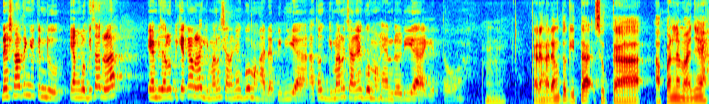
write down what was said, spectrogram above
there's nothing you can do. Yang lu bisa adalah yang bisa lu pikirkan adalah gimana caranya gue menghadapi dia atau gimana caranya gue menghandle dia gitu. Hmm. Kadang-kadang tuh kita suka apa namanya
